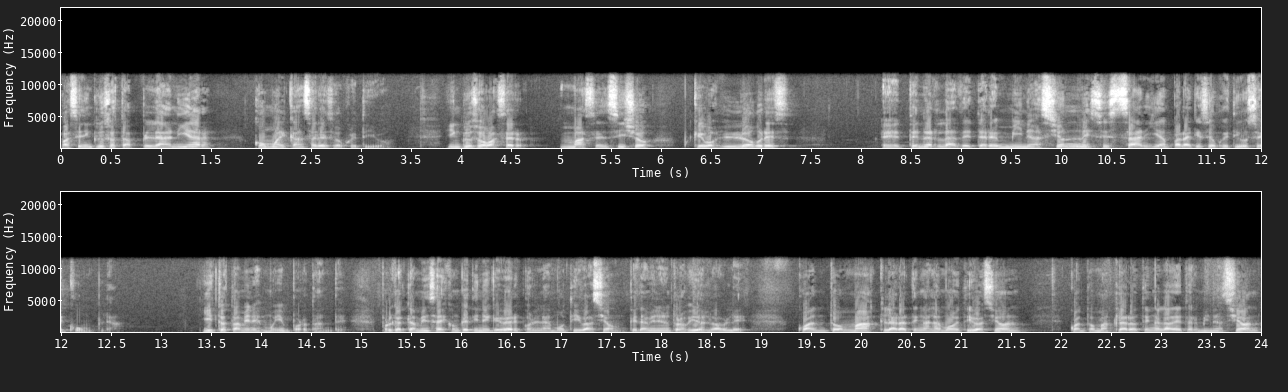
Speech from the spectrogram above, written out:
va a ser incluso hasta planear cómo alcanzar ese objetivo. Incluso va a ser más sencillo que vos logres eh, tener la determinación necesaria para que ese objetivo se cumpla. Y esto también es muy importante, porque también sabes con qué tiene que ver con la motivación, que también en otros videos lo hablé. Cuanto más clara tengas la motivación, cuanto más claro tengas la determinación,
